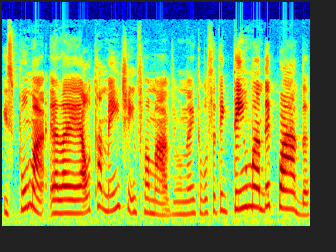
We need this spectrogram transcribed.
espuma, ela é altamente inflamável, né? Então você tem, tem uma adequada.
